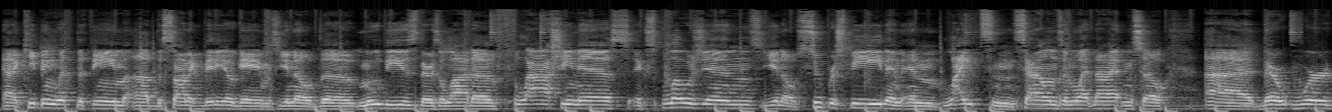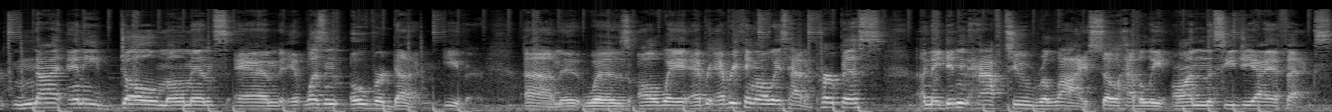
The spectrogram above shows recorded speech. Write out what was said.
Uh, keeping with the theme of the Sonic video games, you know, the movies, there's a lot of flashiness, explosions, you know, super speed and, and lights and sounds and whatnot. And so uh, there were not any dull moments and it wasn't overdone either. Um, it was always, every, everything always had a purpose and they didn't have to rely so heavily on the CGI effects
